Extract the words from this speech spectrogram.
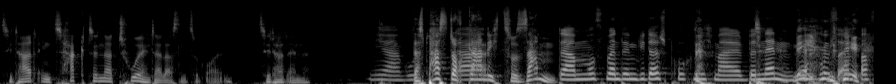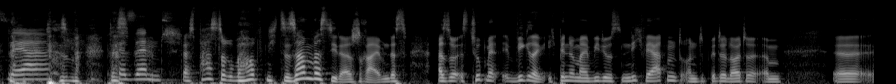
Zitat, intakte Natur hinterlassen zu wollen. Zitat Ende. Ja, gut. Das passt doch da, gar nicht zusammen. Da muss man den Widerspruch nicht mal benennen. Nee, Der ist nee. einfach sehr Das, das, präsent. das passt doch überhaupt nicht zusammen, was die da schreiben. Das, also es tut mir, wie gesagt, ich bin in meinen Videos nicht wertend und bitte Leute, ähm, äh,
